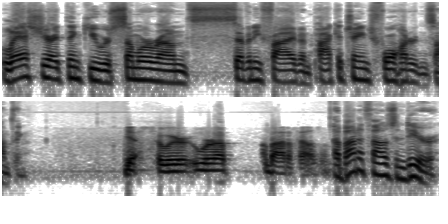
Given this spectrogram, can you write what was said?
last year I think you were somewhere around seventy five and pocket change, four hundred and something. Yes, so we're we're up about a thousand. About a thousand deer,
